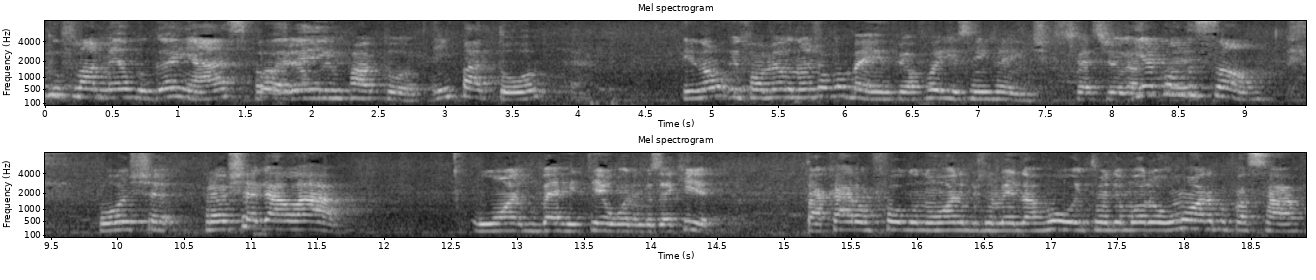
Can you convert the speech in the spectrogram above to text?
que o Flamengo ganhasse, Flamengo porém empatou. empatou. E, não, e o Flamengo não jogou bem, pior foi isso, hein, gente? Se tivesse jogado E a bem. condução? Poxa, pra eu chegar lá, o ônibus, o BRT, o ônibus aqui, tacaram fogo no ônibus no meio da rua, então demorou uma hora pra passar.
